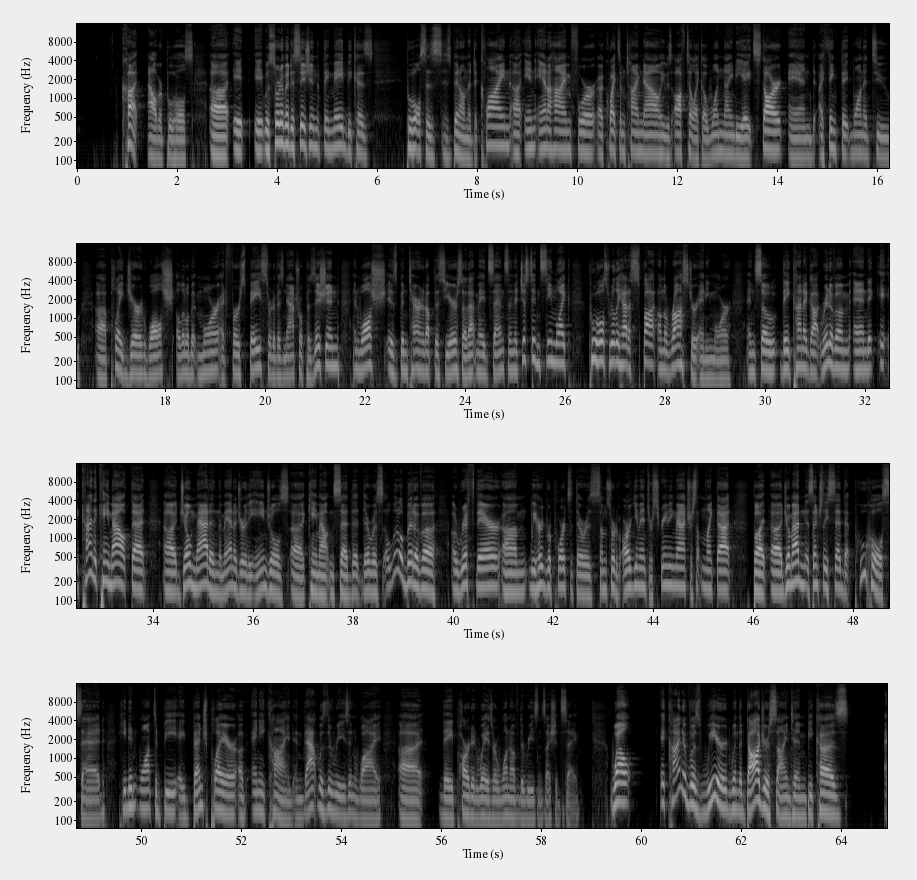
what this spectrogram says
cut Albert Pujols. Uh, it it was sort of a decision that they made because Pujols has, has been on the decline uh, in Anaheim for uh, quite some time now. He was off to like a 198 start, and I think they wanted to uh, play Jared Walsh a little bit more at first base, sort of his natural position. And Walsh has been tearing it up this year, so that made sense. And it just didn't seem like Pujols really had a spot on the roster anymore. And so they kind of got rid of him. And it, it, it kind of came out that uh, Joe Maddon, the manager of the Angels, uh, came out and said that there was a little bit of a, a rift there. Um, we heard reports that there was some sort of argument or screaming match or something like that. But uh, Joe Maddon essentially said that Pujols said he didn't want to be a bench player of any kind, and that was the reason why uh, they parted ways, or one of the reasons, I should say. Well, it kind of was weird when the Dodgers signed him because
